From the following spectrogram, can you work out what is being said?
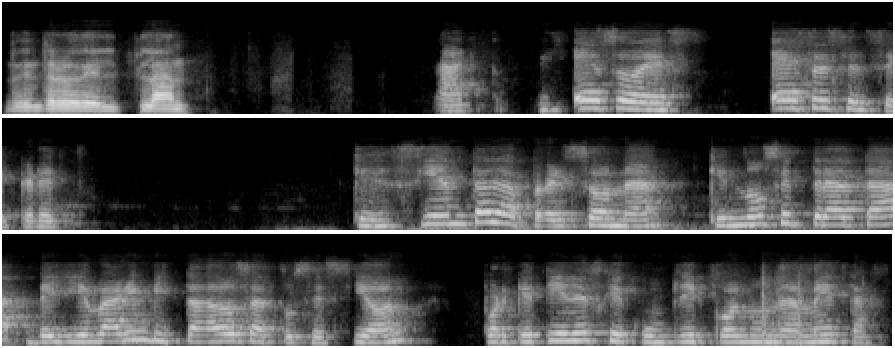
dentro del plan. Exacto. Eso es, ese es el secreto. Que sienta la persona que no se trata de llevar invitados a tu sesión porque tienes que cumplir con una meta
